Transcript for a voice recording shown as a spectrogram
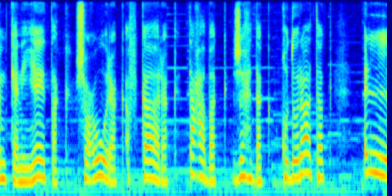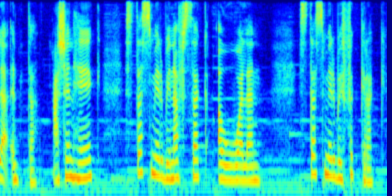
إمكانياتك شعورك أفكارك تعبك جهدك قدراتك إلا أنت. عشان هيك استثمر بنفسك اولا. استثمر بفكرك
